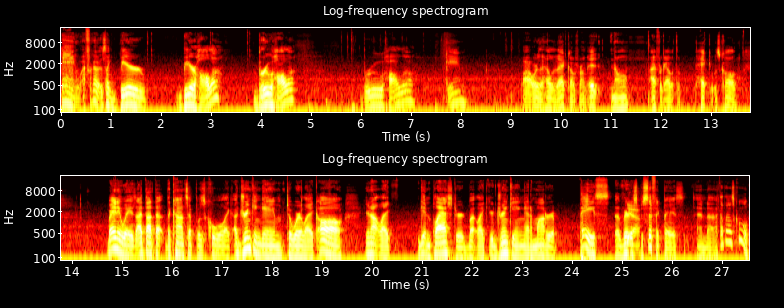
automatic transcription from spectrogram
dang, I forgot. It's like beer, beer holla, brew holla, brew holla game. Wow, where the hell did that come from? It no, I forgot what the heck it was called. But anyways, I thought that the concept was cool, like a drinking game to where like, oh, you're not like getting plastered, but like you're drinking at a moderate pace, a very Yeah. specific pace, and uh, I thought that was cool.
